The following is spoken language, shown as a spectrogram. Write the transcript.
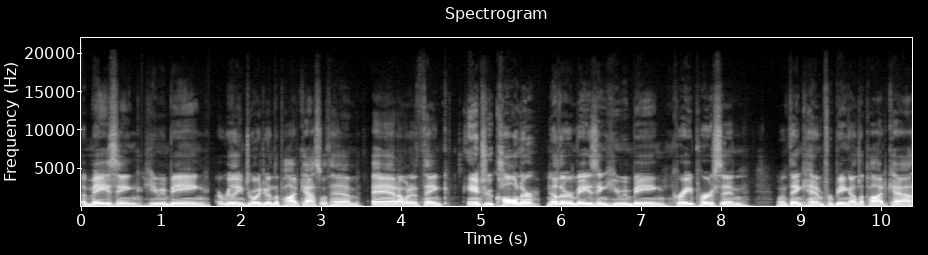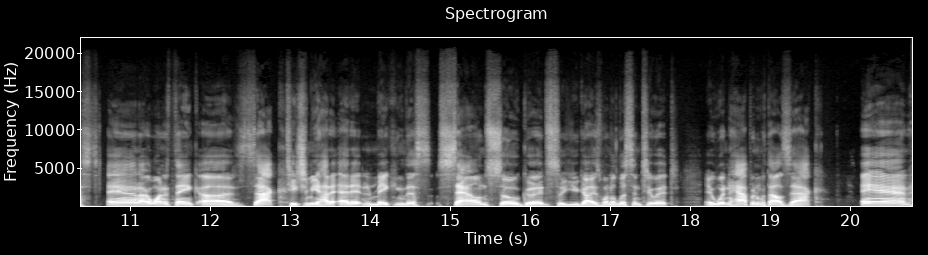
amazing human being. I really enjoyed doing the podcast with him. And I want to thank Andrew Kallner, another amazing human being, great person. I want to thank him for being on the podcast. And I want to thank uh, Zach teaching me how to edit and making this sound so good so you guys want to listen to it. It wouldn't happen without Zach. And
